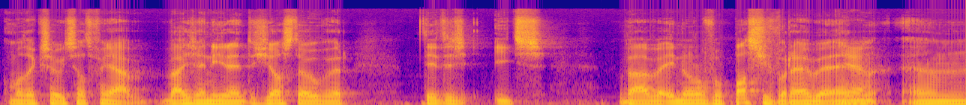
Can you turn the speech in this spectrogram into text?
Omdat ik zoiets had van ja, wij zijn hier enthousiast over. Dit is iets waar we enorm veel passie voor hebben. En Ja. ehm,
